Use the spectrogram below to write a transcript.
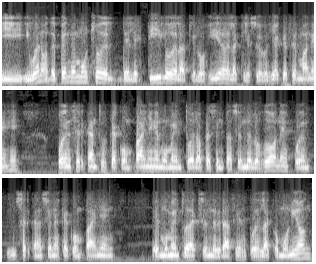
y, bueno, depende mucho del, del, estilo, de la teología, de la eclesiología que se maneje, Pueden ser cantos que acompañen el momento de la presentación de los dones, pueden ser canciones que acompañen el momento de acción de gracias después de la comunión.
